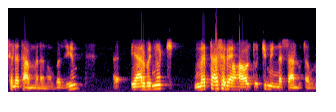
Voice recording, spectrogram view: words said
ስለታመነ ነው። በዚህም የአርበኞች መታሰቢያ ሐውልቶችም ይነሳሉ ተብሎ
